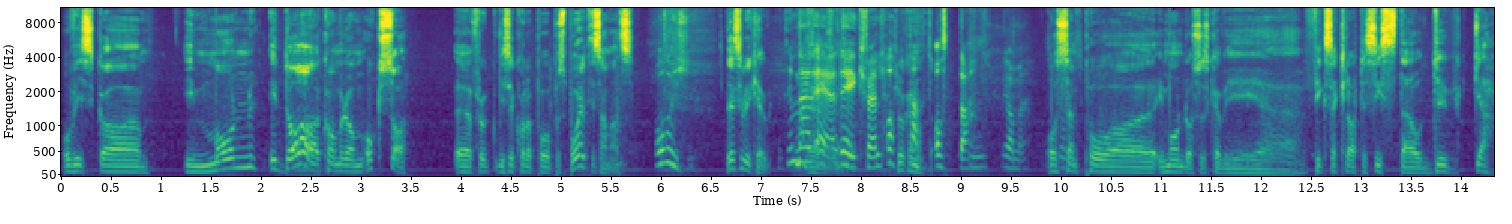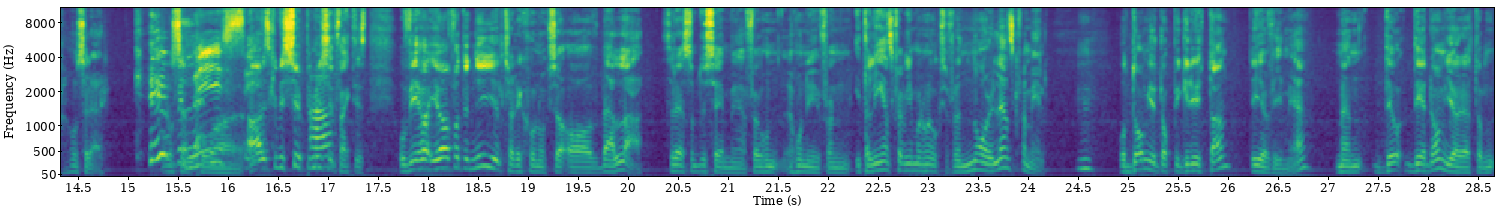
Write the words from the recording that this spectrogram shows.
Och vi ska imorgon, idag kommer de också. eh, för vi ska kolla på På spåret tillsammans. Oj. Det ska bli kul. När är det ikväll? Klockan åtta. Åtta. Jag med. Och sen på imorgon då så ska vi eh, fixa klart det sista och duka och sådär. Kul! Och sen på, Mysigt. ja, det ska bli supermysigt faktiskt. Och vi har, jag har fått en ny jultradition också av Bella. Så det är som du säger med, för hon, hon är ju från italiensk familj men hon är också från en norrländsk familj. Och de gör dopp i grytan, det gör vi med. Men det, det de gör är att de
